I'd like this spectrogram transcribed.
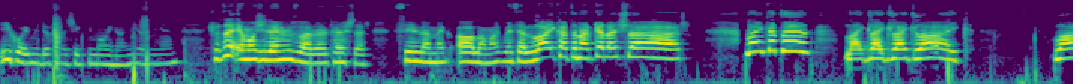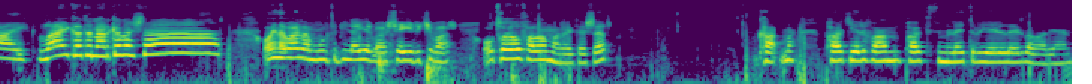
İlk oyun videosunda çektiğim oyunu oynuyorum yani. Şurada emojilerimiz var arkadaşlar. Sinirlenmek, ağlamak. Mesela like atın arkadaşlar. Like atın. Like like like like. Like like atın arkadaşlar. Oyunda var da multiplayer var. Şehir 2 var. Otoyol falan var arkadaşlar. Kartma, park yeri falan park simulator yerleri de var yani.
